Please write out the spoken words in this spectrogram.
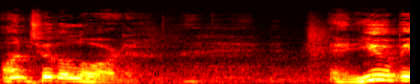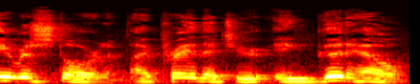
unto the Lord and you be restored. I pray that you're in good health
